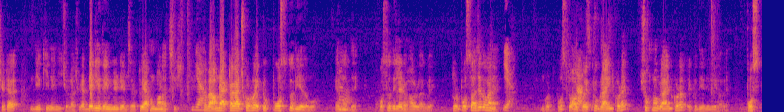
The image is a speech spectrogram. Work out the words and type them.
সেটা দিয়ে কিনে নিয়ে চলে আসবি। আর দেখলি তো ইনগ্রিডিয়েন্টস তুই এখন বানাচ্ছিস। তবে আমরা একটা কাজ করব একটু পোস্ত দিয়ে দেবো এর মধ্যে। পোস্ত দিলে এটা ভালো লাগবে। তোর পোস্ত আছে তো ওখানে? গুড পোস্ত অল্প একটু গ্রাইন্ড করে শুকনো গ্রাইন্ড করে একটু দিয়ে দিলেই হবে। পোস্ত।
